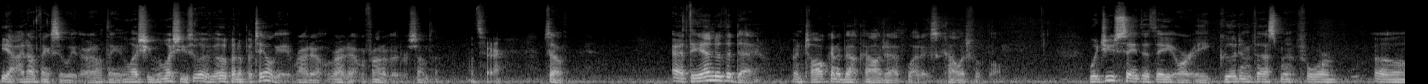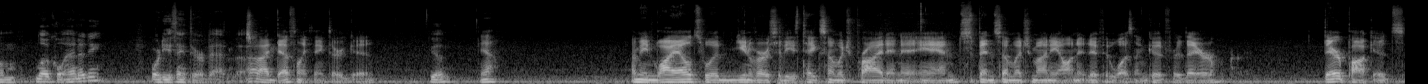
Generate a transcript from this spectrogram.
Yeah, I don't think so either. I don't think unless you unless you open up a tailgate right out right out in front of it or something. That's fair. So, at the end of the day, when talking about college athletics, college football, would you say that they are a good investment for um, local entity, or do you think they're a bad Oh, investment? I definitely think they're good. Good. Yeah. I mean, why else would universities take so much pride in it and spend so much money on it if it wasn't good for their their pockets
